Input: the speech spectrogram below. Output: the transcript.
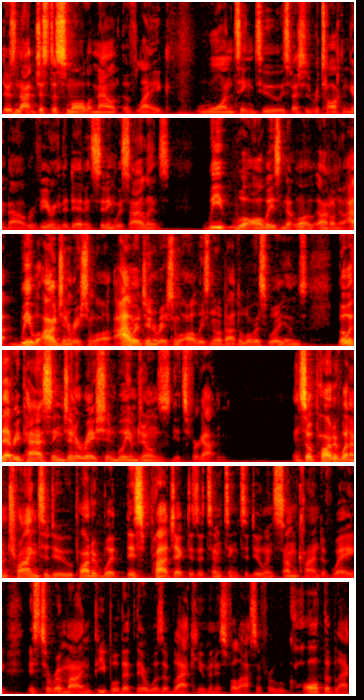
there's not just a small amount of like wanting to, especially we're talking about revering the dead and sitting with silence we will always know. Well, I don't know. I, we will, our generation will our generation will always know about Dolores Williams, but with every passing generation, William Jones gets forgotten. And so, part of what I'm trying to do, part of what this project is attempting to do in some kind of way, is to remind people that there was a black humanist philosopher who called the black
